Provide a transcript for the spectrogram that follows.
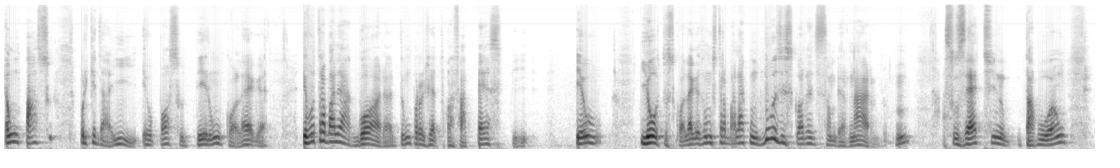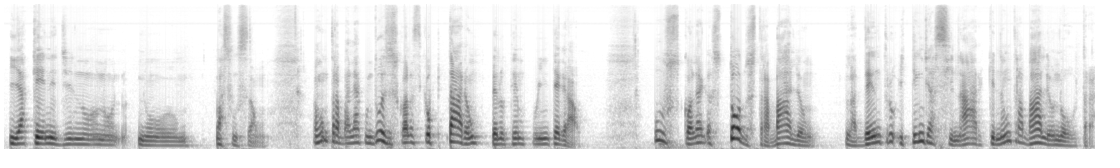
É um passo, porque daí eu posso ter um colega eu vou trabalhar agora de um projeto com a FAPESP. Eu e outros colegas vamos trabalhar com duas escolas de São Bernardo. Hum? A Suzette, no Tabuão, e a Kennedy, no, no, no, no Assunção. Nós vamos trabalhar com duas escolas que optaram pelo tempo integral. Os colegas todos trabalham lá dentro e têm de assinar que não trabalham noutra.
